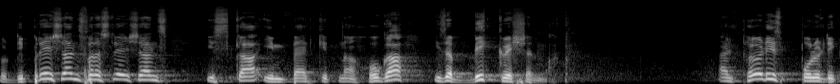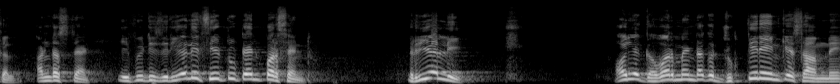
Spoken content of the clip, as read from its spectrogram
तो डिप्रेशन फ्रस्ट्रेशंस इसका इम्पैक्ट कितना होगा? Is a big question mark and third is political. Understand? If it is really 3 to 10 percent, really, और ये गवर्नमेंट अगर झुकती नहीं इनके सामने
